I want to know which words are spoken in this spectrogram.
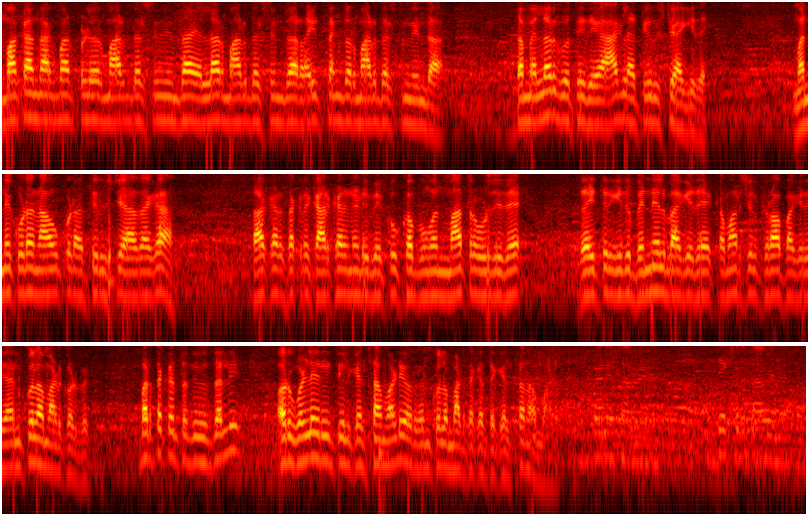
ಉಮಾಕಾಂತ್ ನಾಗಮಾರ್ಪಳ್ಳಿಯವ್ರ ಮಾರ್ಗದರ್ಶನದಿಂದ ಎಲ್ಲರ ಮಾರ್ಗದರ್ಶನದಿಂದ ರೈತ ಸಂಘದವ್ರ ಮಾರ್ಗದರ್ಶನದಿಂದ ತಮ್ಮೆಲ್ಲರಿಗೂ ಗೊತ್ತಿದೆ ಆಗಲೇ ಅತಿವೃಷ್ಟಿ ಆಗಿದೆ. ಮೊನ್ನೆ ಕೂಡ ನಾವು ಕೂಡ ಅತಿವೃಷ್ಟಿ ಆದಾಗ ಸಹಕಾರ ಸಕ್ಕರೆ ಕಾರ್ಖಾನೆ ನಡಿಬೇಕು ಕಬ್ಬು ಒಂದು ಮಾತ್ರ ಉಳಿದಿದೆ. ರೈತರಿಗೆ ಇದು ಬೆನ್ನೆಲುಬಾಗಿದೆ ಕಮರ್ಷಿಯಲ್ ಕ್ರಾಪ್ ಆಗಿದೆ ಅನುಕೂಲ ಮಾಡಿಕೊಡ್ಬೇಕು. ಬರ್ತಕ್ಕಂಥ ದಿವಸದಲ್ಲಿ ಅವ್ರಿಗೆ ಒಳ್ಳೆ ರೀತಿಯಲ್ಲಿ ಕೆಲಸ ಮಾಡಿ ಅವ್ರಿಗೆ ಅನುಕೂಲ ಮಾಡ್ತಕ್ಕಂಥ ಕೆಲಸ ನಾವು ಮಾಡ್ತೀವಿ. ಒಬ್ಬನೇ ತಾವೇನೆ? ಸರ್?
